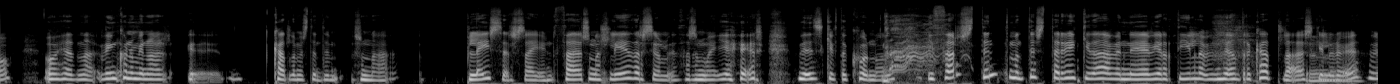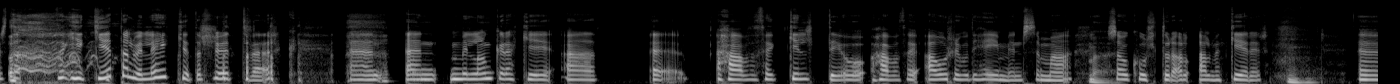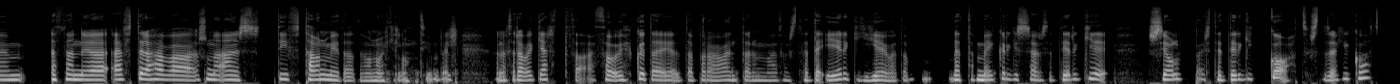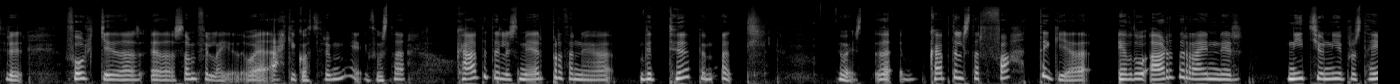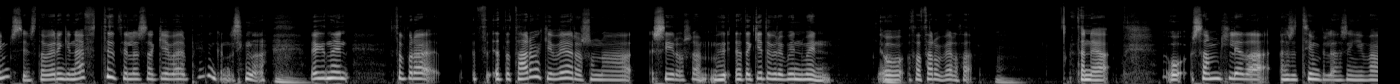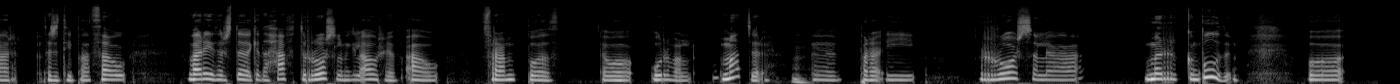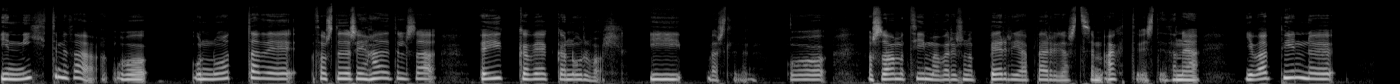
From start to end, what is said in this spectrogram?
og hérna, vinkonum mínar uh, kalla mig stundum svona blazersæjun, það er svona hliðarsjálfið þar sem að ég er viðskipta konan í þar stund mann dustar ekki það af henni ef ég er að díla við mig aldrei að kalla skilur við, ég get alveg leikið þetta hlutverk en, en mér langar ekki að uh, hafa þau gildi og hafa þau áhrif út í heiminn sem að sá kultúr al almennt gerir mm -hmm. um, þannig að eftir að hafa svona aðeins tánum í þetta, var nú ekki langt tíumbil en eftir að hafa gert það, þá uppgötaði ég þetta bara á endanum að veist, þetta er ekki ég þetta, þetta meikar ekki sens, þetta er ekki sjálfbært, þetta er ekki gott veist, þetta er ekki gott fyrir fólkið eða, eða samfélagið og ekki gott fyrir mig þú veist að kapitalismi er bara þannig að við töpum öll veist, kapitalistar fatt ekki að ef þú arðrænir 99% heimsins, þá er enginn eftir til þess að gefa þér peningarna sína mm. veginn, það bara, þetta þarf ekki að vera svona síra og sam þetta getur verið win-win og ja. það þarf að vera það mm. þannig að, og samhliða þessu tímabilið sem ég var þessi típa, þá var ég þar stöð að geta haft rosalega mikil áhrif á frambóð og úrval matveru mm. uh, bara í rosalega mörgum búðum og ég nýtti mig það og, og notaði þá stöðu sem ég hafi til þess að auka vegan úrval í verslinum og á sama tíma var ég svona að byrja að berjast sem aktivisti þannig að ég var pínu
